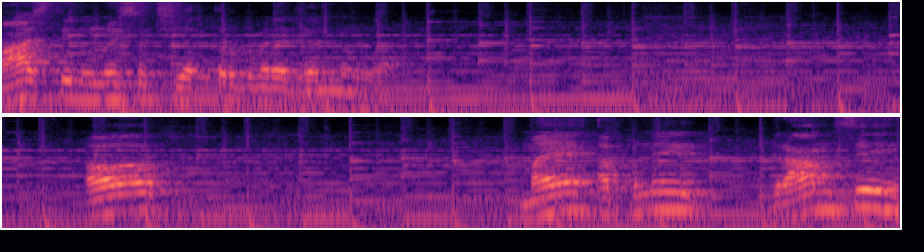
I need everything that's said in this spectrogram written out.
पाँच तीन उन्नीस सौ छिहत्तर को मेरा जन्म हुआ। और मैं अपने ग्राम से ही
